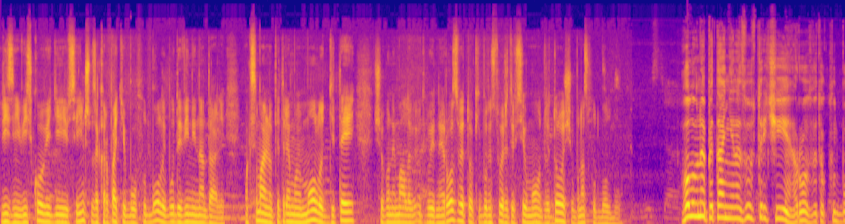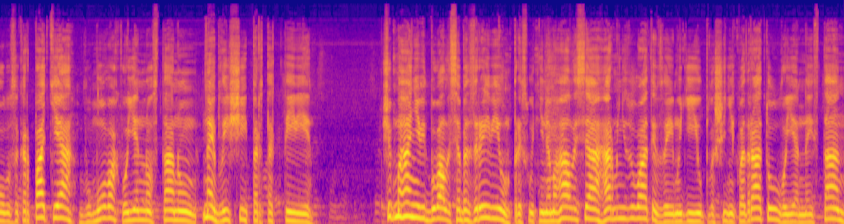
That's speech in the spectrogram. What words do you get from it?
різні військові дії, і все інше, в Закарпатті був футбол і буде він і надалі. Максимально підтримуємо молодь, дітей, щоб вони мали відповідний розвиток і будемо створити всі умови для того, щоб у нас футбол був. Головне питання на зустрічі розвиток футболу Закарпаття в умовах воєнного стану в найближчій перспективі. Щоб змагання відбувалися без ривів, присутні намагалися гармонізувати взаємодію в площині квадрату, воєнний стан,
